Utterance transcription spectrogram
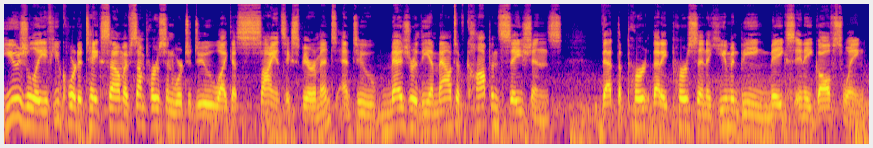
usually if you were to take some if some person were to do like a science experiment and to measure the amount of compensations that the per that a person a human being makes in a golf swing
